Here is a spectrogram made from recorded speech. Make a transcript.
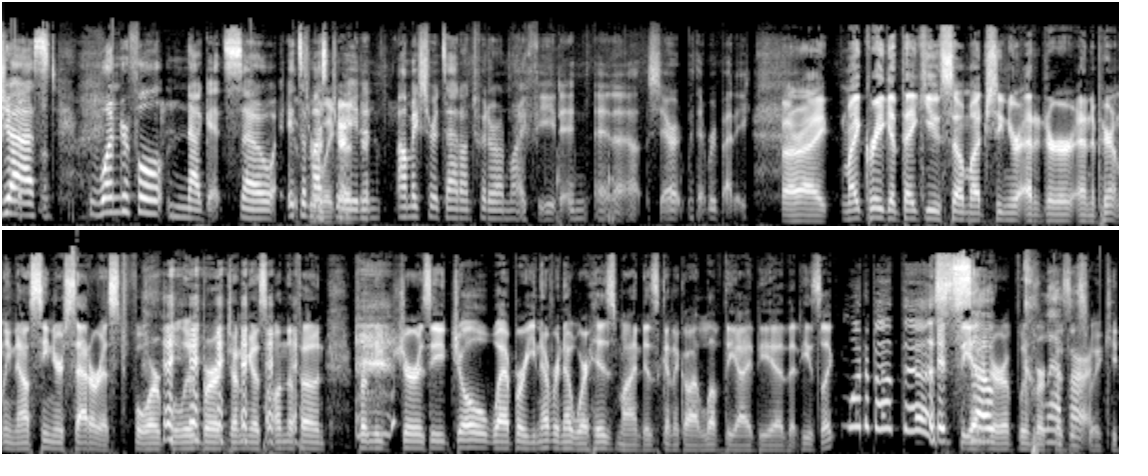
just wonderful nuggets. So it's, It's a must really good. read, and I'll make sure it's out on Twitter on my feed and, and uh, share it with everybody. All right, Mike Regan, thank you so much, senior editor and apparently now senior satirist for Bloomberg, joining us on the phone from New Jersey. Joel Weber, you never know where his mind is going to go. I love the idea that he's like, "What about this?" It's the so editor of Bloomberg clever. Business Week. He-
